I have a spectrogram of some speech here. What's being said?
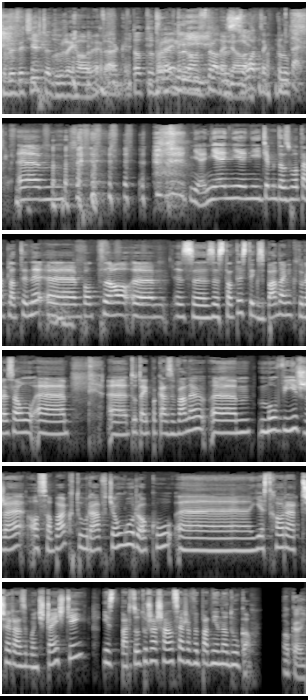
żeby być jeszcze dłużej chory. Tak. To, to w drugą stronę działa. Klub. Tak. em, nie, nie, nie, nie idziemy do złota platyny, e, bo to z, ze statystyk, z badań, które są e, e, tutaj pokazywane, mówi, że osoba, która w ciągu roku e, jest chora trzy razy bądź częściej, jest bardzo duża szansa, że wypadnie na długo. Okej.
